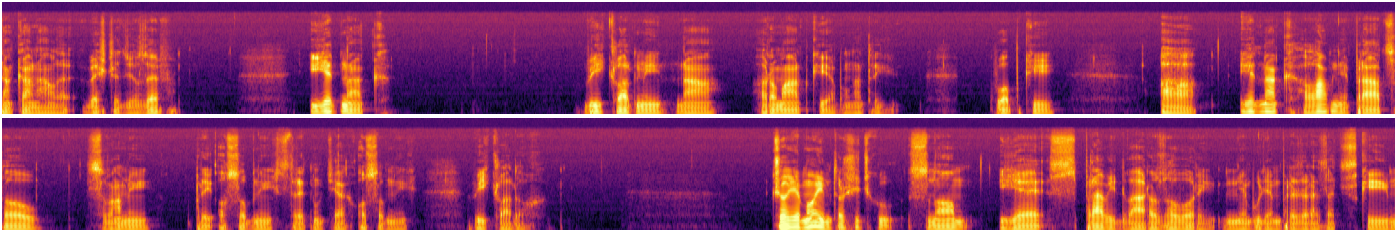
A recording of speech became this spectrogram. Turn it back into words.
na kanále Veštec Jozef, jednak výkladmi na hromádky alebo na tri kvopky a jednak hlavne prácou s vami pri osobných stretnutiach, osobných výkladoch. Čo je môjim trošičku snom, je spraviť dva rozhovory. Nebudem prezrazať s kým,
